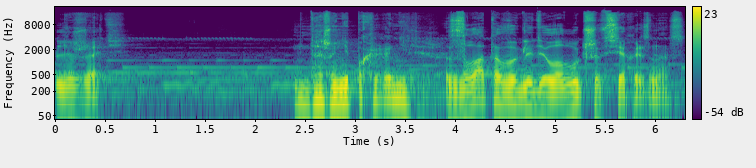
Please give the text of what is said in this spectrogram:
Лежать. Даже не похоронили. Злата выглядела лучше всех из нас.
